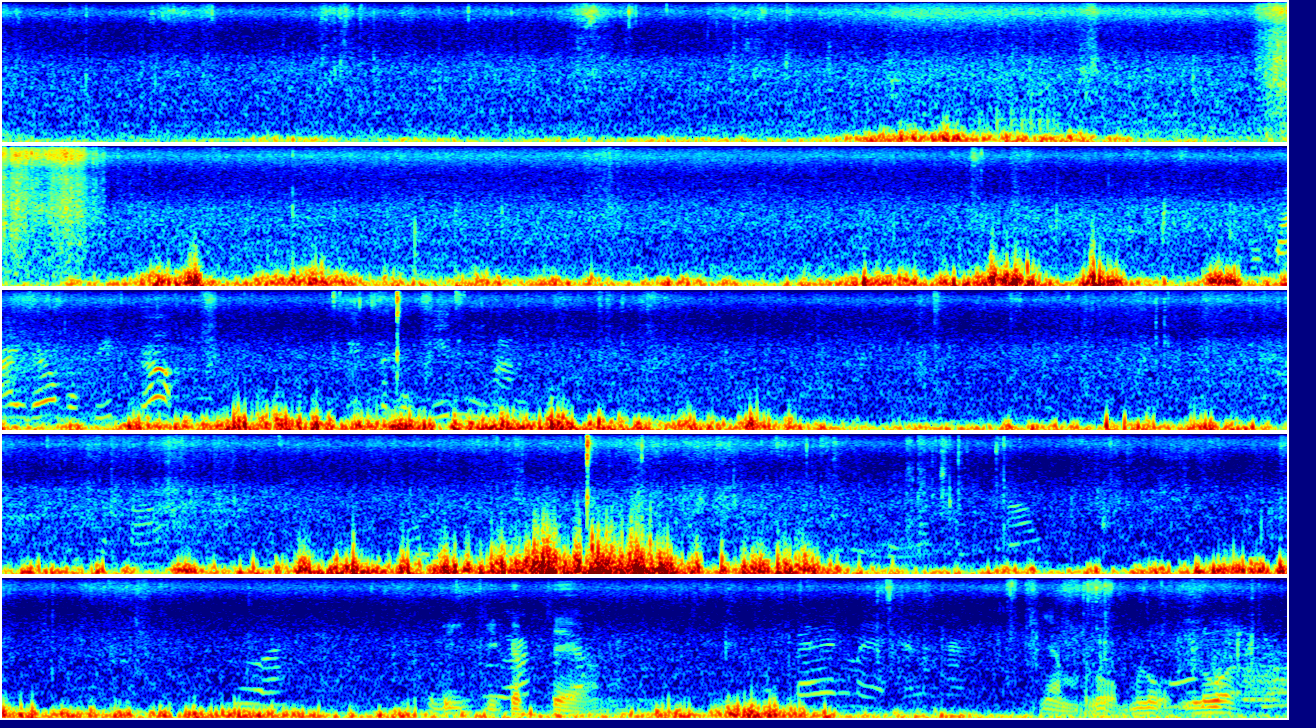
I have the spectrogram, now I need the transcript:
บ่ไปเด้อบ่ปิดเด้อปิดแต่บ่กินนี่มัน ดีกินกับแจ่ว แป้งแม่กัน นะคะยำลวกลวกล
